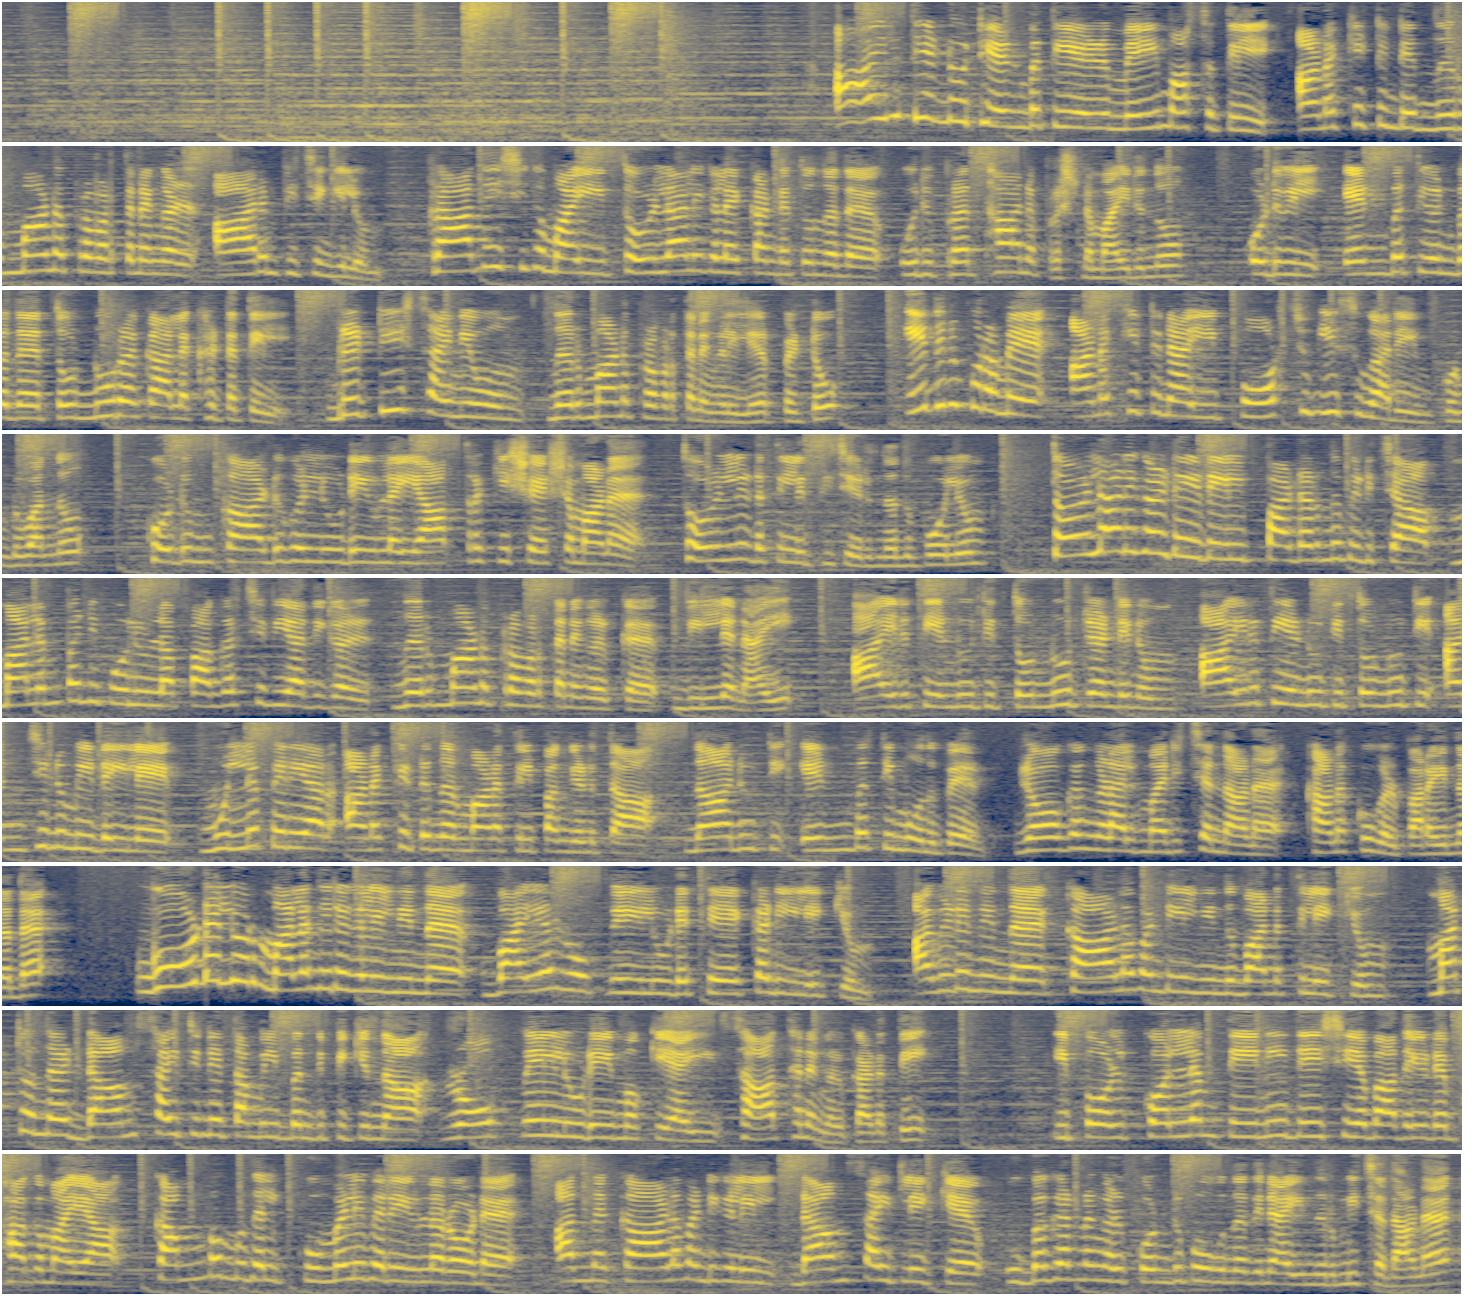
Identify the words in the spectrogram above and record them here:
എണ്ണൂറ്റി എൺപത്തിയേഴ് മെയ് മാസത്തിൽ അണക്കെട്ടിന്റെ നിർമ്മാണ പ്രവർത്തനങ്ങൾ ആരംഭിച്ചെങ്കിലും പ്രാദേശികമായി തൊഴിലാളികളെ കണ്ടെത്തുന്നത് ഒരു പ്രധാന പ്രശ്നമായിരുന്നു. ഒടുവിൽ എൺപത്തിയൊൻപത് തൊണ്ണൂറ് കാലഘട്ടത്തിൽ ബ്രിട്ടീഷ് സൈന്യവും നിർമ്മാണ പ്രവർത്തനങ്ങളിൽ ഏർപ്പെട്ടു. ഇതിനു പുറമെ അണക്കെട്ടിനായി പോർച്ചുഗീസുകാരെയും കൊണ്ടുവന്നു. കൊടും കാടുകളിലൂടെയുള്ള യാത്രയ്ക്ക് ശേഷമാണ് തൊഴിലിടത്തിൽ എത്തിച്ചേരുന്നത് പോലും. തൊഴിലാളികളുടെ ഇടയിൽ പടർന്നു പിടിച്ച മലമ്പനി പോലുള്ള പകർച്ചവ്യാധികൾ നിർമ്മാണ പ്രവർത്തനങ്ങൾക്ക് വില്ലനായി. ആയിരത്തി എണ്ണൂറ്റി തൊണ്ണൂറ്റി രണ്ടിനും ആയിരത്തി എണ്ണൂറ്റി തൊണ്ണൂറ്റി അഞ്ചിനും ഇടയിലെ മുല്ലപ്പെരിയാർ അണക്കെട്ട് നിർമ്മാണത്തിൽ പങ്കെടുത്ത നാനൂറ്റി എൺപത്തിമൂന്ന് പേർ രോഗങ്ങളാൽ മരിച്ചെന്നാണ് കണക്കുകൾ പറയുന്നത്. ഗൂഡല്ലൂർ മലനിരകളിൽ നിന്ന് വയർ റോപ്പ് വേയിലൂടെ തേക്കടിയിലേക്കും അവിടെ നിന്ന് കാളവണ്ടിയിൽ നിന്ന് വനത്തിലേക്കും മറ്റൊന്ന് ഡാം സൈറ്റിനെ തമ്മിൽ ബന്ധിപ്പിക്കുന്ന റോപ്പ് വേയിലൂടെയുമൊക്കെയായി സാധനങ്ങൾ കടത്തി. ഇപ്പോൾ കൊല്ലം തേനി ദേശീയപാതയുടെ ഭാഗമായ കമ്പം മുതൽ കുമളി വരെയുള്ള റോഡ് അന്ന് കാളവണ്ടികളിൽ ഡാം സൈറ്റിലേക്ക് ഉപകരണങ്ങൾ കൊണ്ടുപോകുന്നതിനായി നിർമ്മിച്ചതാണ്.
